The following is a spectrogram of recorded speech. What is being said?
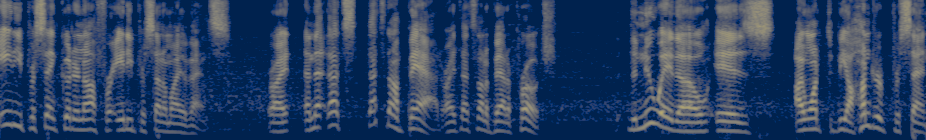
80% good enough for 80% of my events, right? And that, that's that's not bad, right? That's not a bad approach. The new way though is I want to be 100%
